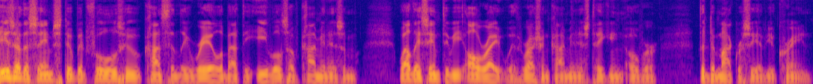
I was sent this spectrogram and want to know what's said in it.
These are the same stupid fools who constantly rail about the evils of communism, while they seem to be all right with Russian communists taking over the democracy of Ukraine.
